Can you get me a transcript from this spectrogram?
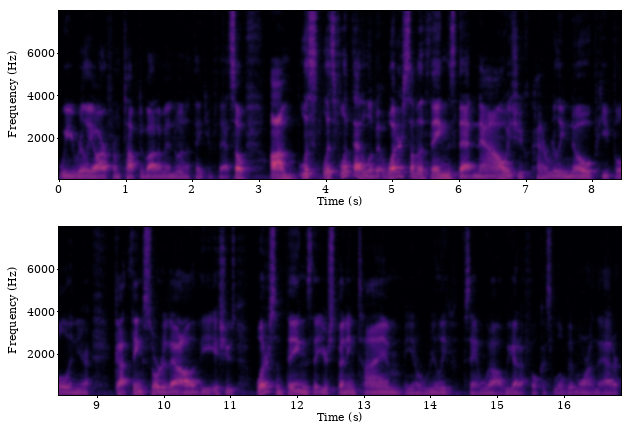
we really are from top to bottom, and want to thank you for that. So um, let's let's flip that a little bit. What are some of the things that now, as you kind of really know people and you've got things sorted out, the issues what are some things that you're spending time, you know, really saying, well, we got to focus a little bit more on that, or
